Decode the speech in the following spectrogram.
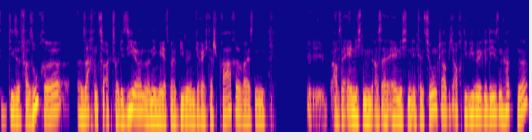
diese Versuche, Sachen zu aktualisieren, dann nehmen wir jetzt mal Bibel in gerechter Sprache, weil es ein aus einer ähnlichen, aus einer ähnlichen Intention, glaube ich, auch die Bibel gelesen hat, ne?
